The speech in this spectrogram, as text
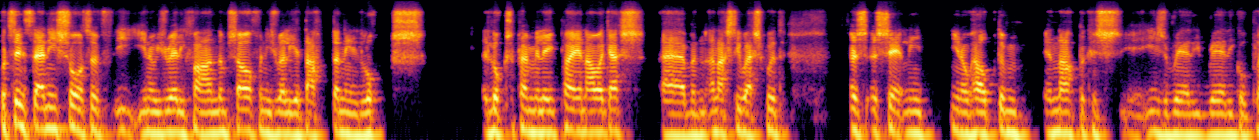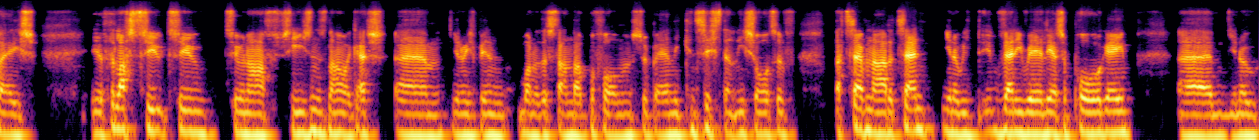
but since then, he's sort of, he, you know, he's really found himself and he's really adapted and he looks, it looks a Premier League player now, I guess. Um, and, and Ashley Westwood has, has, certainly, you know, helped him in that because he's a really, really good player. He's, you know, for the last two, two, two and a half seasons now, I guess. Um, you know, he's been one of the standout performers for Burnley, consistently sort of that seven out of ten. You know, he very rarely has a poor game. Um, you know,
